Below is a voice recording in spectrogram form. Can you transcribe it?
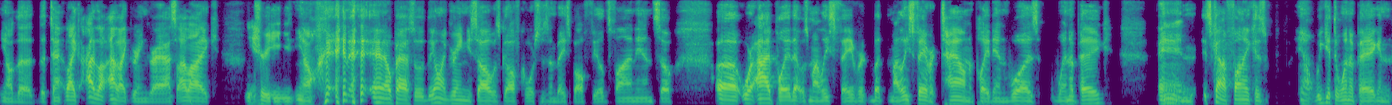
you know, the the ta- like I, li- I like green grass. I like. Tree, you know, in, in, El Paso, the only green you saw was golf courses and baseball fields flying in. So, uh, where I played, that was my least favorite, but my least favorite town I played in was Winnipeg. And mm. it's kind of funny because, you know, we get to Winnipeg and,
